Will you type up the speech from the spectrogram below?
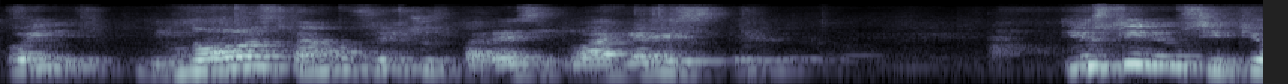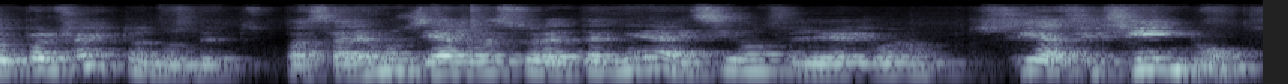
Hoy no estamos hechos para esto agreste. Dios tiene un sitio perfecto en donde pasaremos ya el resto de la eternidad. Ahí sí vamos a llegar y bueno, pues sí, así sí, ¿no?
